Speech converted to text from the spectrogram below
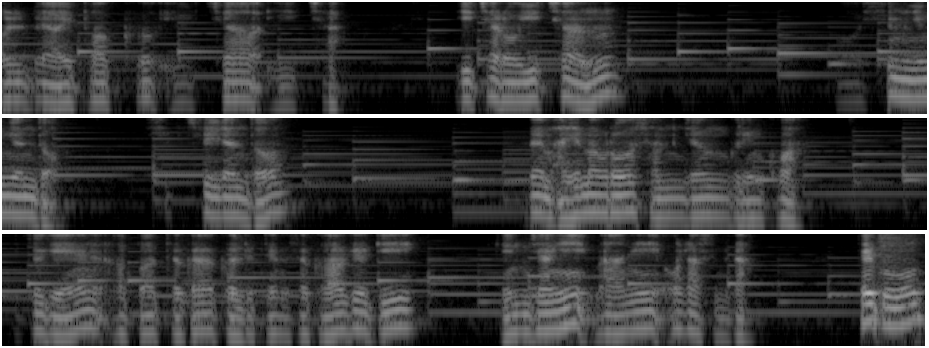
월베 아이파크 1차, 2차, 2차로 2016년도, 17년도, 그다음 마지막으로 삼정 그린코아 이 쪽에 아파트가 건립되면서 가격이 굉장히 많이 올랐습니다. 대구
